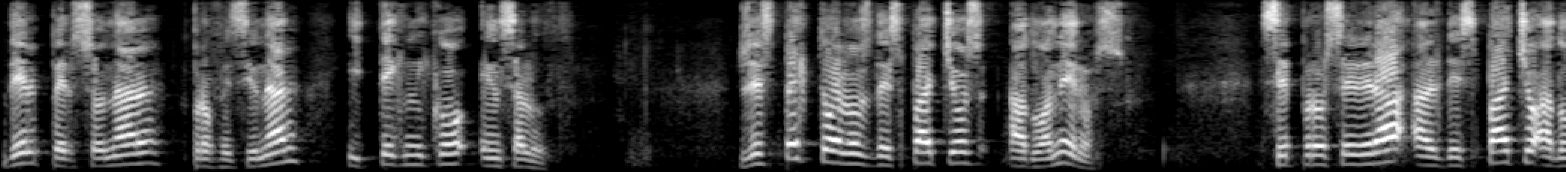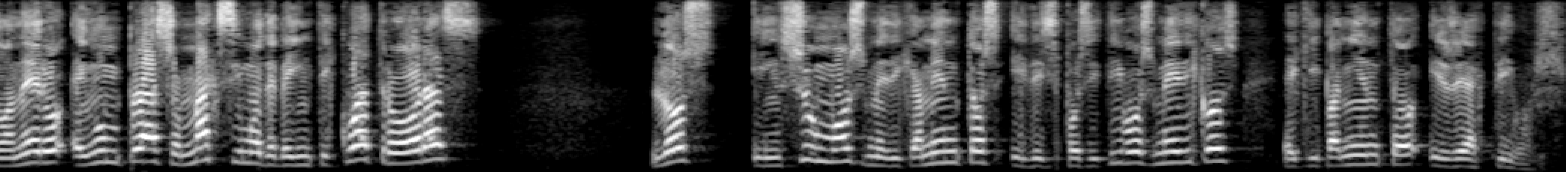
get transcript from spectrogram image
del personal profesional y técnico en salud. Respecto a los despachos aduaneros, se procederá al despacho aduanero en un plazo máximo de 24 horas los insumos, medicamentos y dispositivos médicos equipamiento y reactivos.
